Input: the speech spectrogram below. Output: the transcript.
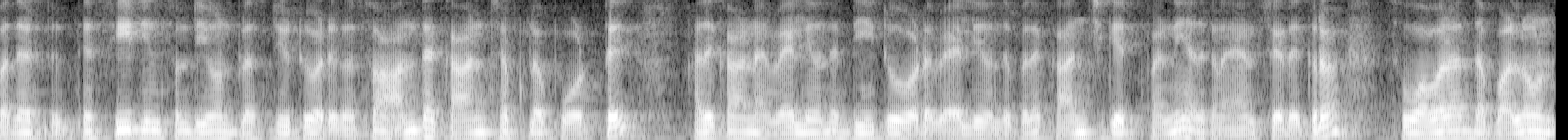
பார்த்தா சிடின்னு சொல்லி d one plus d two எடுக்கும் ஸோ அந்த கான்செப்ட்டில் போட்டு அதுக்கான வேல்யூ வந்து டி டூவோட வேல்யூ வந்து பார்த்தா கான்ஜிகேட் பண்ணி அதுக்கான ஆன்சர் எடுக்கிறோம். So overall the balloon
